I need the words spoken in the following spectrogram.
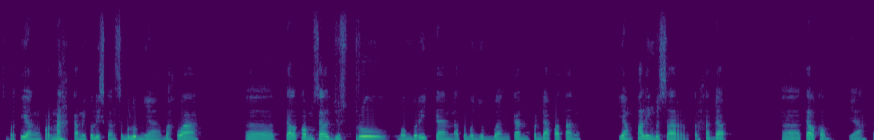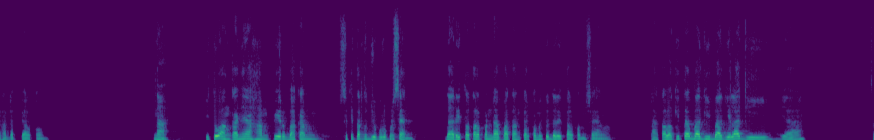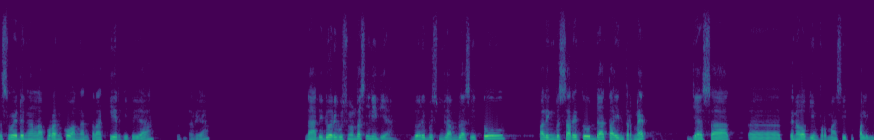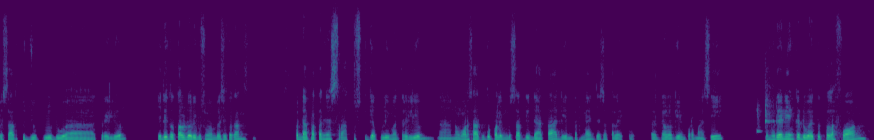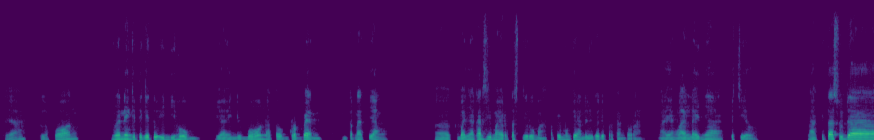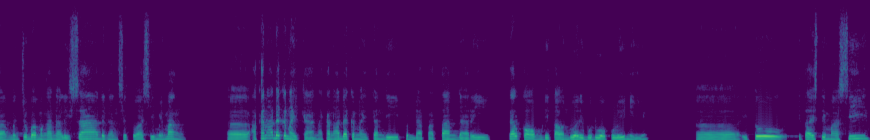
seperti yang pernah kami tuliskan sebelumnya bahwa eh, Telkomsel justru memberikan atau menyumbangkan pendapatan yang paling besar terhadap eh, Telkom ya, terhadap Telkom. Nah, itu angkanya hampir bahkan sekitar 70% dari total pendapatan Telkom itu dari Telkomsel. Nah, kalau kita bagi-bagi lagi ya sesuai dengan laporan keuangan terakhir gitu ya. Bentar ya. Nah, di 2019 ini dia. 2019 itu paling besar itu data internet jasa, eee, teknologi informasi itu paling besar 72 triliun. Jadi total 2019 itu kan pendapatannya 135 triliun. Nah, nomor satu itu paling besar di data, di internet, jasa teknologi informasi. Kemudian yang kedua itu telepon, ya, telepon. Kemudian yang ketiga itu IndiHome, ya, IndiHome atau broadband, internet yang eee, kebanyakan sih mayoritas di rumah, tapi mungkin ada juga di perkantoran. Nah, yang lain-lainnya kecil. Nah, kita sudah mencoba menganalisa dengan situasi memang, eee, akan ada kenaikan akan ada kenaikan di pendapatan dari Telkom di tahun 2020 ini, eee, itu kita estimasi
